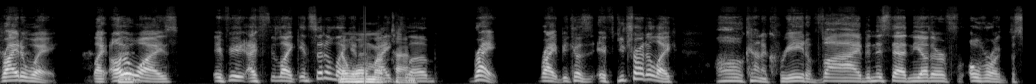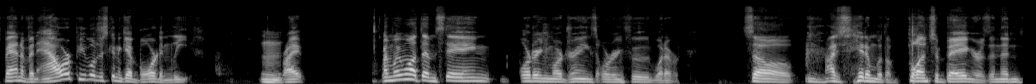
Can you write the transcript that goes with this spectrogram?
right away. Like otherwise, if you, I feel like instead of like No in a nightclub, right, right, because if you try to like oh kind of create a vibe and this that and the other over the span of an hour, people are just gonna get bored and leave, Mm. right? And we want them staying, ordering more drinks, ordering food, whatever. So I just hit them with a bunch of bangers, and then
